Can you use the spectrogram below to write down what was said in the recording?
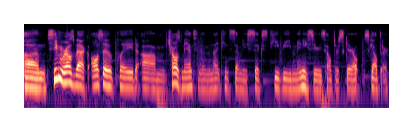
um, Stephen Railsback also played um, Charles Manson in the 1976 TV miniseries Helter Skelter,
